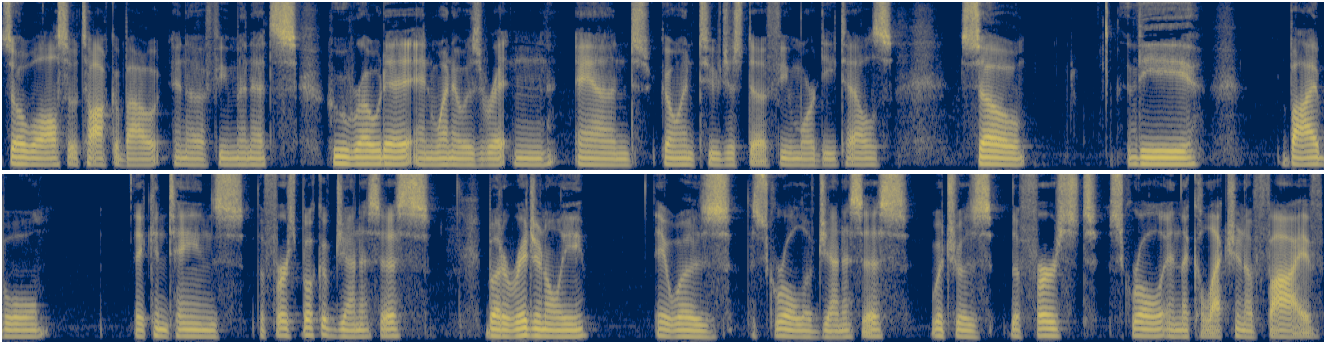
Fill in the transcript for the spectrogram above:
So we'll also talk about in a few minutes who wrote it and when it was written and go into just a few more details. So the Bible it contains the first book of Genesis, but originally, it was the scroll of Genesis, which was the first scroll in the collection of five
